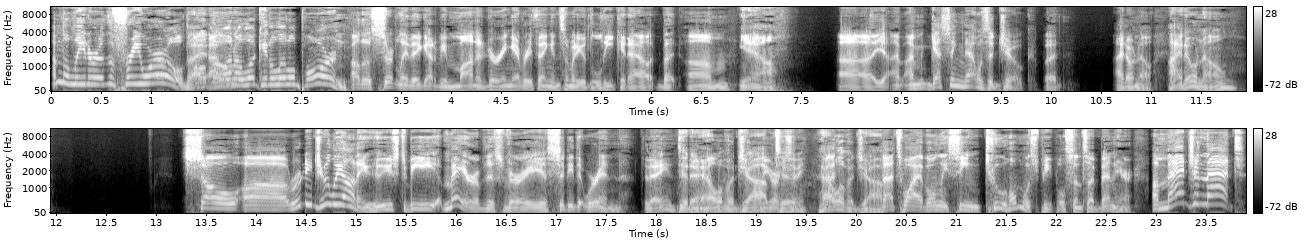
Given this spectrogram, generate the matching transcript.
I'm the leader of the free world. I, I want to look at a little porn. Although certainly they got to be monitoring everything, and somebody would leak it out. But um, yeah, uh, yeah, I'm, I'm guessing that was a joke, but I don't know. I don't know. So uh, Rudy Giuliani, who used to be mayor of this very city that we're in today, Did a hell of a job, New York too. City, Hell of a job. That's why I've only seen two homeless people since I've been here. Imagine that.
